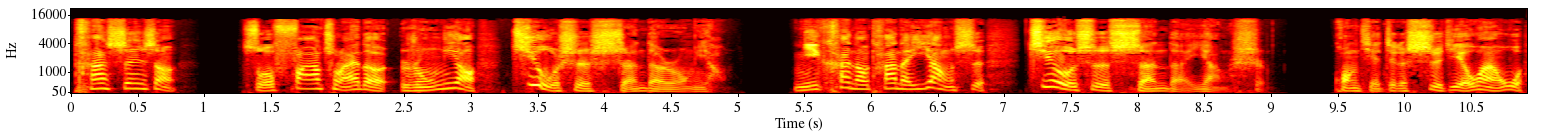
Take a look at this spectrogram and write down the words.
他身上所发出来的荣耀，就是神的荣耀。你看到他的样式就是神的样式，况且这个世界万物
